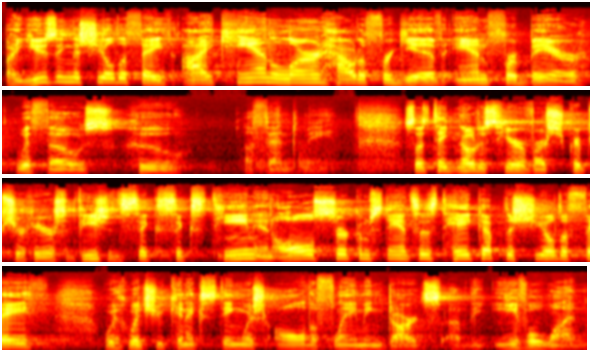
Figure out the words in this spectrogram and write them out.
By using the shield of faith, I can learn how to forgive and forbear with those who offend me. So let's take notice here of our scripture here. Ephesians 6 16. In all circumstances, take up the shield of faith with which you can extinguish all the flaming darts of the evil one.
